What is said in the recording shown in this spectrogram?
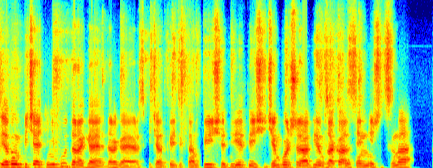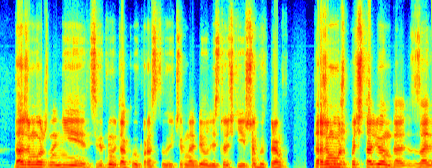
я думаю, печать не будет дорогая, дорогая распечатка этих там тысяча, две тысячи. Чем больше объем заказа, тем меньше цена. Даже можно не цветную такую простую, черно-белые листочки, и чтобы прям даже может почтальон да, за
